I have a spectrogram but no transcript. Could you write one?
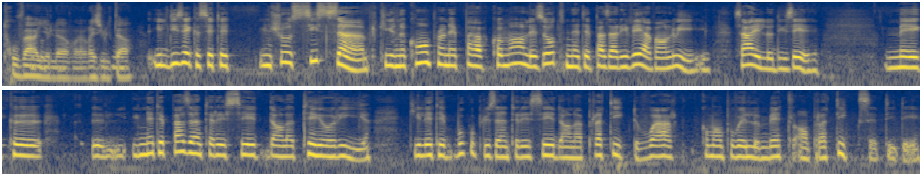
trouvailles et leurs euh, résultats. Il disait que c'était une chose si simple qu'il ne comprenait pas comment les autres n'étaient pas arrivés avant lui. Ça, il le disait. Mais que il n'était pas intéressé dans la théorie, qu'il était beaucoup plus intéressé dans la pratique, de voir comment on pouvait le mettre en pratique, cette idée.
